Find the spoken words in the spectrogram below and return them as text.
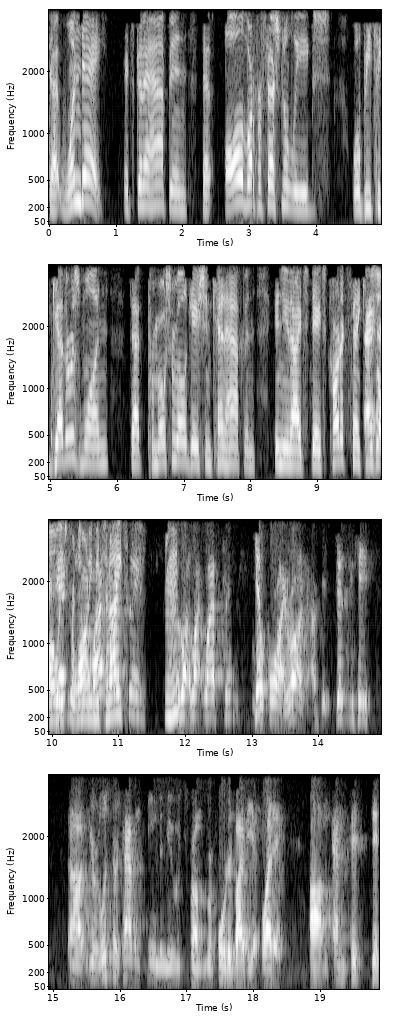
that one day it's going to happen that all of our professional leagues will be together as one that promotion relegation can happen in the United States. Kartik, thank you as and, always and for joining last, me tonight. Last thing, mm-hmm. last thing yep. before I run, uh, just in case uh, your listeners haven't seen the news from reported by the Athletic, um, and this this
